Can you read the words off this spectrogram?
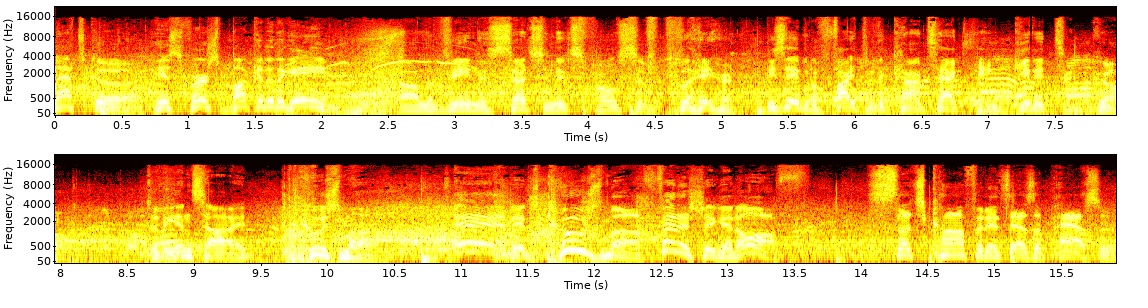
And that's good. His first bucket of the game. Oh, LaVine is such an explosive player. He's able to fight through the contact and get it to go. To the inside, Kuzma. And it's Kuzma finishing it off. Such confidence as a passer.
